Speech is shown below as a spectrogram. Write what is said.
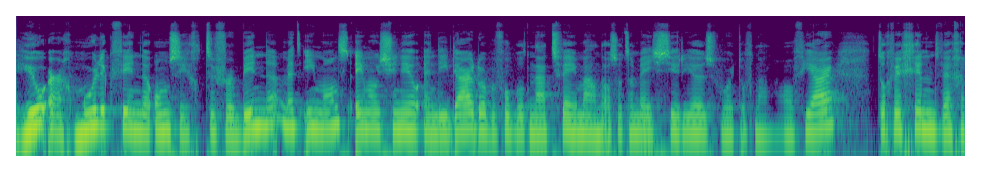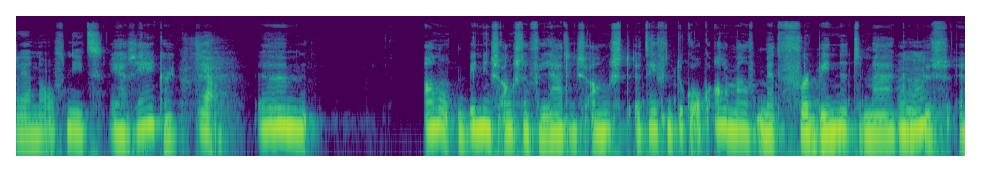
heel erg moeilijk vinden om zich te verbinden met iemand emotioneel en die daardoor bijvoorbeeld na twee maanden, als het een beetje serieus wordt, of na een half jaar, toch weer gillend wegrennen of niet? ja zeker. Ja, Ehm, al bindingsangst en verlatingsangst, het heeft natuurlijk ook allemaal met verbinden te maken. Mhm. Dus eh,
